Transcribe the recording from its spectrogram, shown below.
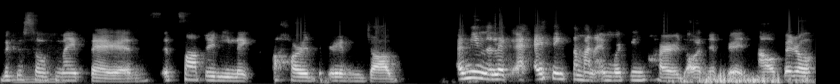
Because mm. of my parents. It's not really like a hard-earned job. I mean, like, I, I think naman I'm working hard on it right now. Pero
